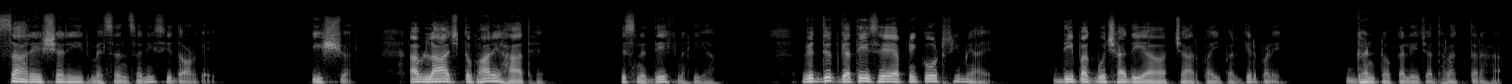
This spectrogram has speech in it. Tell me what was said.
सारे शरीर में सनसनी सी दौड़ गई। ईश्वर! अब लाज तुम्हारे हाथ है। इसने देख न लिया विद्युत गति से अपनी कोठरी में आए। दीपक बुझा दिया और चारपाई पर गिर पड़े। घंटों कलेजा धड़कता रहा।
